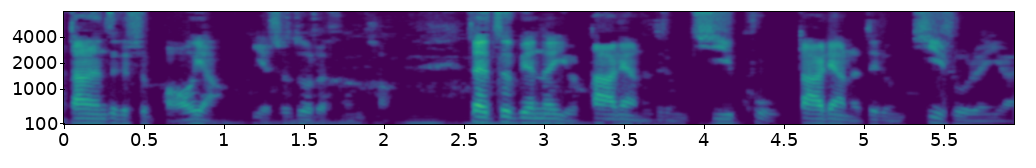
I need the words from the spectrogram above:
当然，这个是保养也是做得很好，在这边呢有大量的这种机库，大量的这种技术人员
